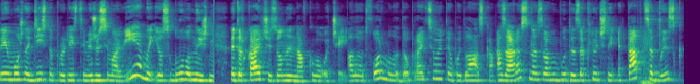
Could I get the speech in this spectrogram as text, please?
нею можна дійсно пролізти між усіма віями і особливо нижні, не торкаючись зони навколо очей. Але от формула допрацюйте, будь ласка. А зараз у нас з вами буде заключний етап це блиск.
